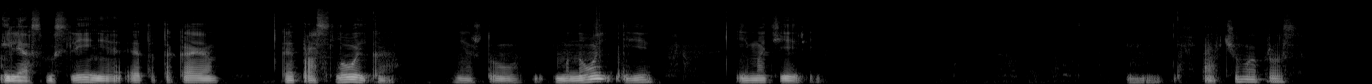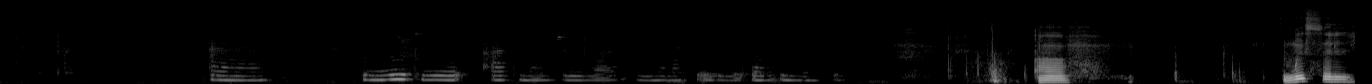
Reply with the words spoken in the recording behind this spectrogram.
или осмысление это такая такая прослойка между мной и и материей. А в чем вопрос? Э, имеет ли атма, джива вне материи ум и мысли? А, мысль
